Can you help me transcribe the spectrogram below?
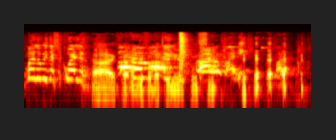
Mãe, não me deixa com ele! Ai, cara, ele foi bater nele com o cinto. vai! Para, para.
